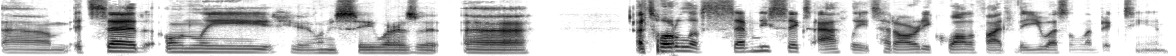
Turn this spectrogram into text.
um, it said only here. Let me see. Where is it? Uh, a total of seventy-six athletes had already qualified for the U.S. Olympic team.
